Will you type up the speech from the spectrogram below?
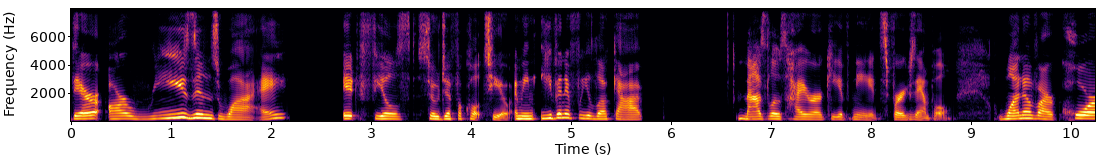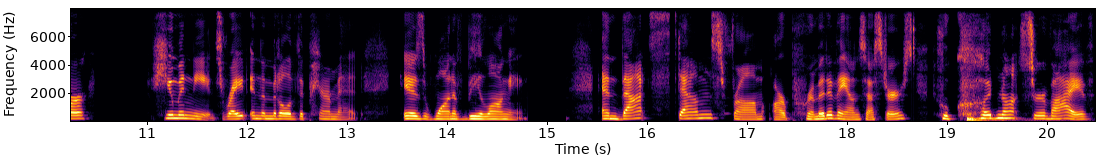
there are reasons why it feels so difficult to you. I mean, even if we look at Maslow's hierarchy of needs, for example, one of our core human needs, right in the middle of the pyramid, is one of belonging. And that stems from our primitive ancestors who could not survive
